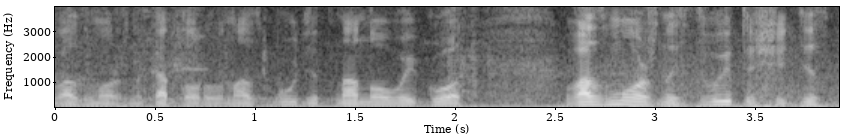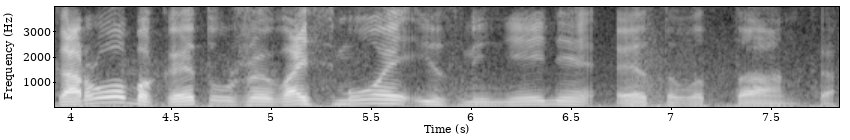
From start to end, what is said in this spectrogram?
возможно, который у нас будет на Новый год. Возможность вытащить из коробок. Это уже восьмое изменение этого танка.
